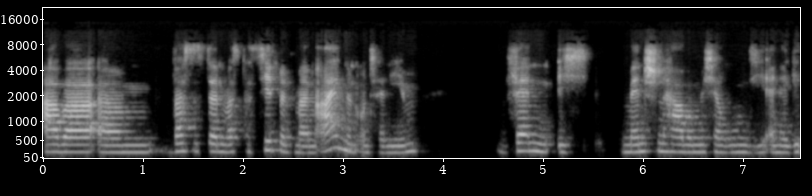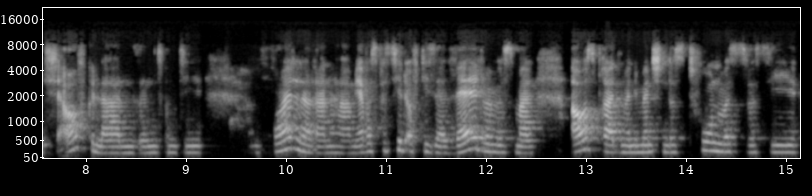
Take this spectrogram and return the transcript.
Aber ähm, was ist denn, was passiert mit meinem eigenen Unternehmen, wenn ich Menschen habe um mich herum, die energetisch aufgeladen sind und die Freude daran haben. Ja, was passiert auf dieser Welt, wenn wir es mal ausbreiten, wenn die Menschen das tun, was, was sie,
